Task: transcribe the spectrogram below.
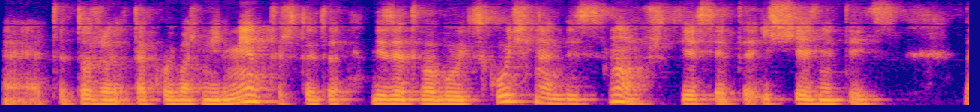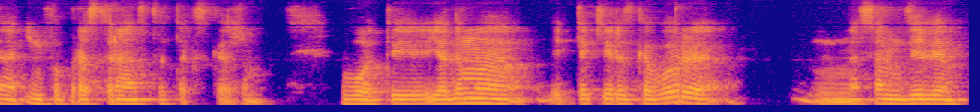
это тоже такой важный элемент, что это без этого будет скучно, без, ну, если это исчезнет из да, инфопространства, так скажем. Вот, и я думаю, такие разговоры на самом деле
